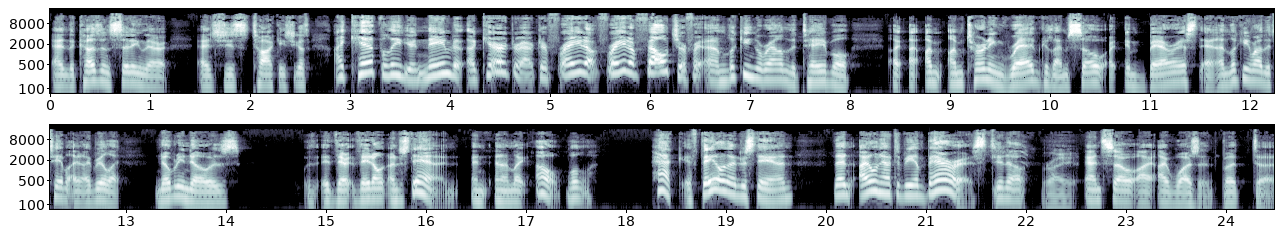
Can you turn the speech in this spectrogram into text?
and the cousin sitting there, and she's talking. She goes, "I can't believe you named a character after Freda, Freda Felcher." And I'm looking around the table. I, am I'm, I'm turning red because I'm so embarrassed, and I'm looking around the table, and I realize nobody knows. They they don't understand, and and I'm like, oh well, heck, if they don't understand, then I don't have to be embarrassed, you know. Right. And so I I wasn't, but uh,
